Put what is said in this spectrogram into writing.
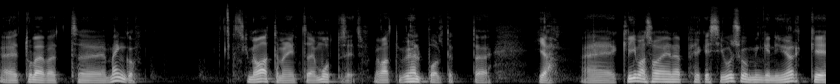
äh, tulevad mängu. sest kui me vaatame neid muutuseid, me vaatame ühelt poolt, et jah, kliima soojeneb ja kes ei usu, minge New Yorki,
